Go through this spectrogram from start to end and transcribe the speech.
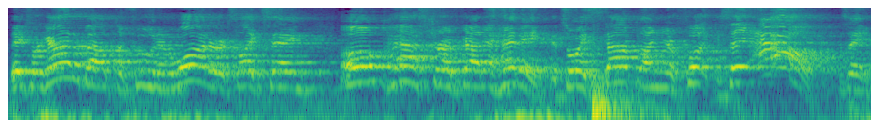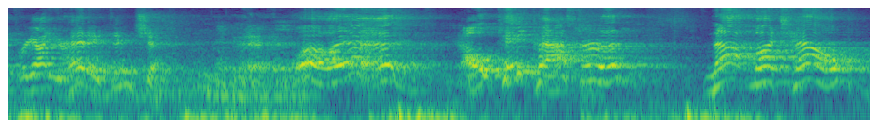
They forgot about the food and water. It's like saying, Oh, Pastor, I've got a headache. And so I stop on your foot. You say, Ow! You say, Forgot your headache, didn't you? well, yeah, okay, Pastor. That's not much help.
